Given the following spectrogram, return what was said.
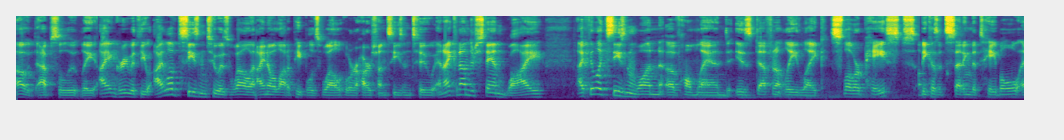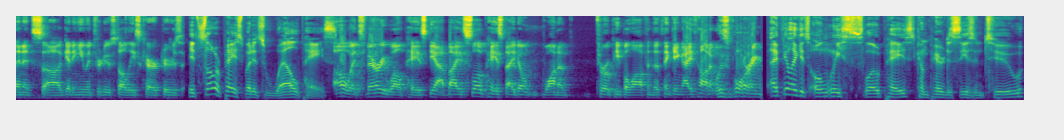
Oh, absolutely. I agree with you. I loved season two as well, and I know a lot of people as well who are harsh on season two, and I can understand why. I feel like season one of Homeland is definitely like slower paced because it's setting the table and it's uh, getting you introduced to all these characters. It's slower paced, but it's well paced. Oh, it's very well paced. Yeah, by slow paced, I don't want to throw people off into thinking I thought it was boring. I feel like it's only slow paced compared to season two,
